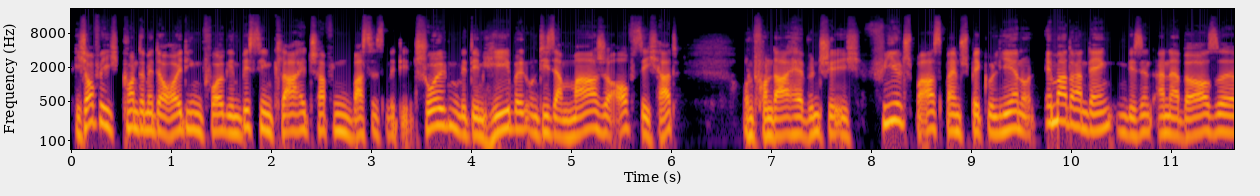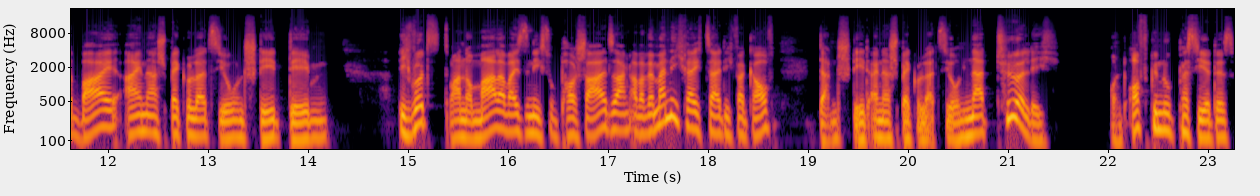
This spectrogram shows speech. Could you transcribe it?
Ich hoffe, ich konnte mit der heutigen Folge ein bisschen Klarheit schaffen, was es mit den Schulden, mit dem Hebel und dieser Marge auf sich hat. Und von daher wünsche ich viel Spaß beim Spekulieren und immer dran denken, wir sind an der Börse. Bei einer Spekulation steht dem, ich würde es zwar normalerweise nicht so pauschal sagen, aber wenn man nicht rechtzeitig verkauft, dann steht einer Spekulation natürlich und oft genug passiert es,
